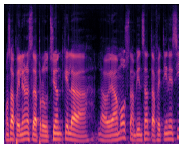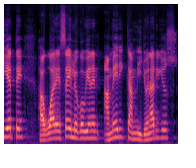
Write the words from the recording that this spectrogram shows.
Vamos a pelear nuestra producción que la, la veamos. También Santa Fe tiene 7, Jaguares 6, luego vienen América, Millonarios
